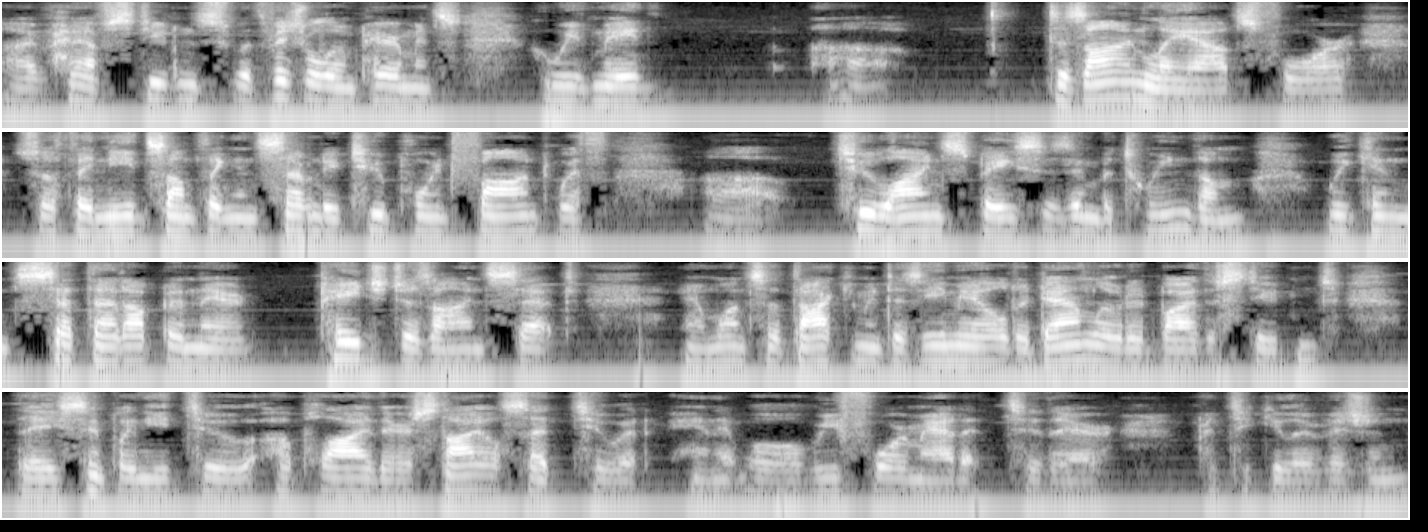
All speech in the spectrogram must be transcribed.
I have students with visual impairments who we've made uh, design layouts for so if they need something in 72 point font with uh, two line spaces in between them we can set that up in their page design set and once a document is emailed or downloaded by the student they simply need to apply their style set to it and it will reformat it to their particular vision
